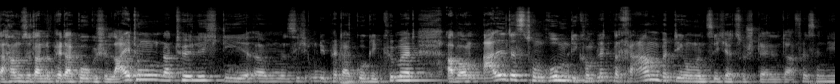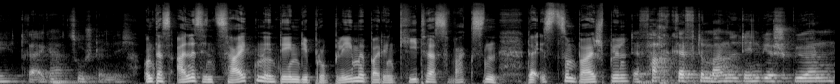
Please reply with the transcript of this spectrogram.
Da haben sie dann eine pädagogische Leitung natürlich, die ähm, sich um die Pädagogik kümmert. Aber um all das drumherum, die kompletten Rahmenbedingungen sicherzustellen, dafür sind die Träger zuständig. Und das alles in Zeiten, in denen die Probleme bei den Kitas wachsen. Da ist zum Beispiel der Fachkräftemangel, den wir spüren,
